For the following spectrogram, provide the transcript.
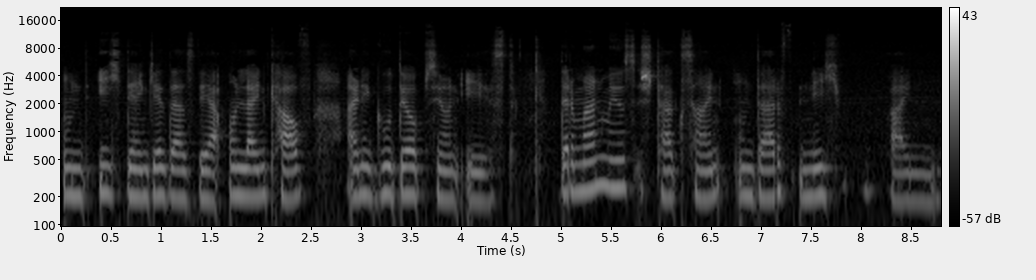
und ich denke, dass der Online-Kauf eine gute Option ist. Der Mann muss stark sein und darf nicht weinen.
